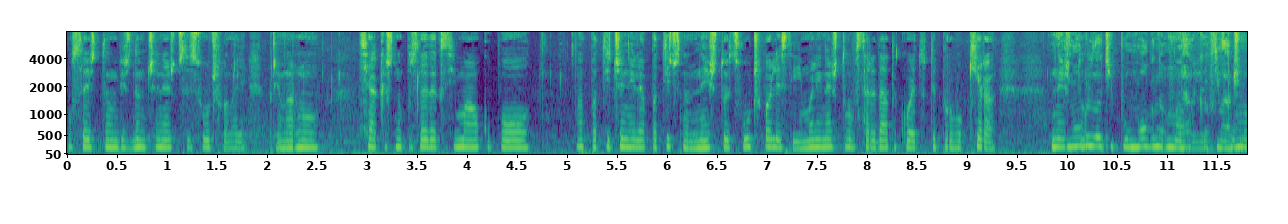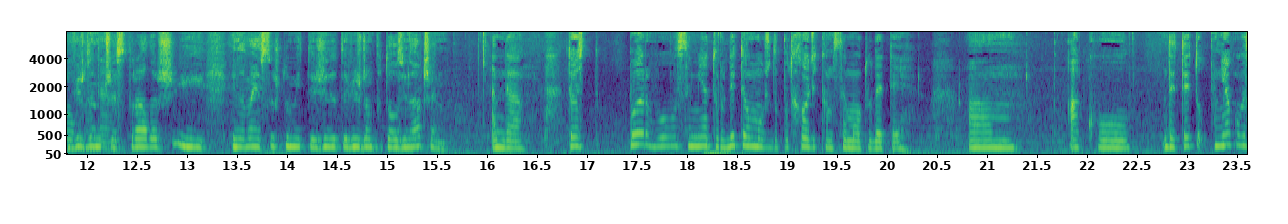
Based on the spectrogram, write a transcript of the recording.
усещам, виждам, че нещо се случва, нали? Примерно, сякаш напоследък си малко по апатичен или апатична. Нещо е случва ли се? Има ли нещо в средата, което те провокира? Нещо... Мога да ти помогна по някакъв да начин? Помогна, виждам, да. че страдаш и, и на мен също ми тежи да те виждам по този начин. Да. Тоест, първо, самият родител може да подходи към самото дете. Ам, ако детето, понякога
